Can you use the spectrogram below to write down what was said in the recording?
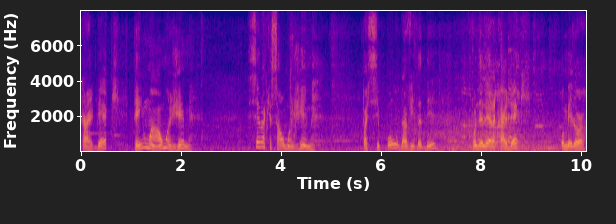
Kardec tem uma alma gêmea. Será que essa alma gêmea participou da vida dele quando ele era Kardec? Ou melhor,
